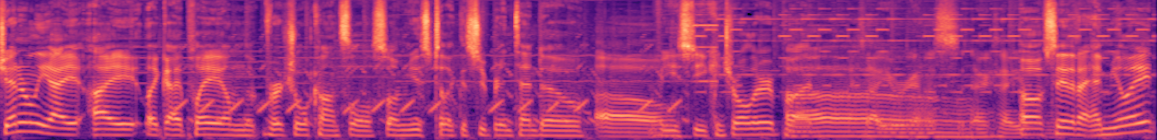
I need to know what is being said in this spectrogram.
generally, I, I like I play on the virtual console, so I'm used to like the Super Nintendo Oh. VC controller. But I thought you were gonna. s- I thought you oh, say that I emulate.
